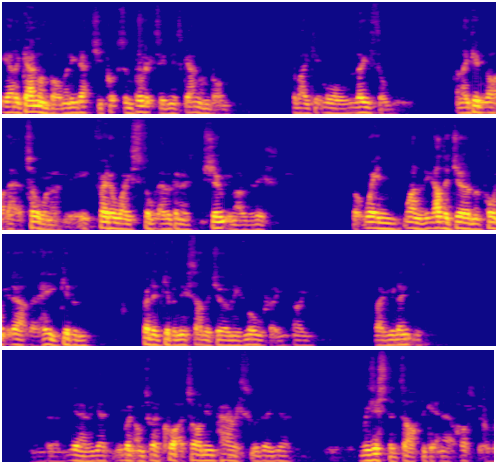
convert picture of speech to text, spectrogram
he had a gammon bomb, and he'd actually put some bullets in this gammon bomb to make it more lethal. And they didn't like that at all. And I, Fred always thought they were going to shoot him over this. But when one of the other German pointed out that he'd given Fred had given this other German his morphine, they they relented. And uh, yeah, he, had, he, went on to have quite a time in Paris with the uh, resistance after getting out of hospital.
